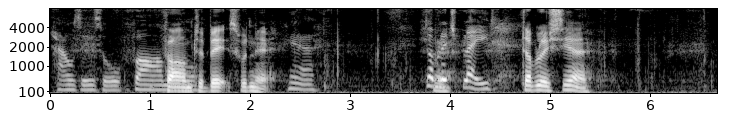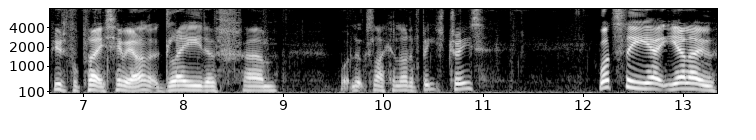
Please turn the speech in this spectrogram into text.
houses or farm Farm or- to bits, wouldn't it? yeah double-edged blade Double-edged, yeah. Beautiful place. Here we are, a glade of um, what looks like a lot of beech trees. What's the uh, yellow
